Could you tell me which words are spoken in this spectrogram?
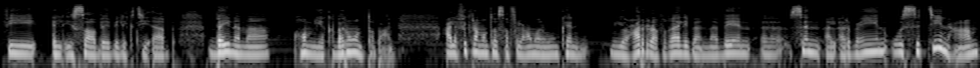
في الإصابة بالاكتئاب بينما هم يكبرون طبعا. على فكرة منتصف العمر ممكن يعرف غالبا ما بين آه، سن الأربعين والستين عام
